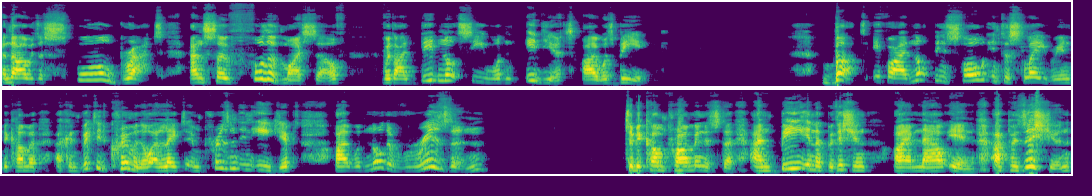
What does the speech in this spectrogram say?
and I was a spoiled brat and so full of myself that I did not see what an idiot I was being. But if I had not been sold into slavery and become a, a, convicted criminal and later imprisoned in Egypt, I would not have risen to become prime minister and be in the position I am now in. A position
